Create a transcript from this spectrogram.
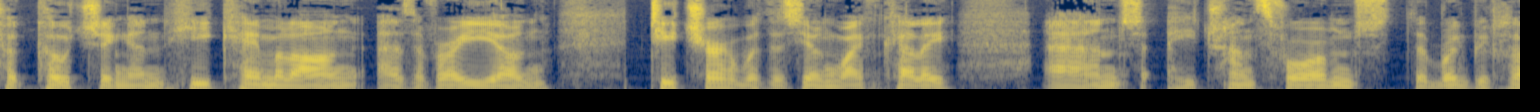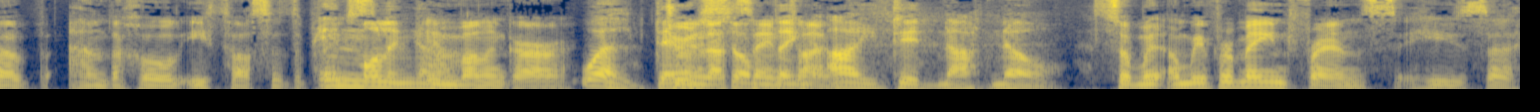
t- coaching. And he came along as a very young teacher with his young wife Kelly, and he transformed the rugby club and the whole ethos of the place in Mullingar. In Mullingar, well, there's something I did not know. So, we, and we've remained friends. He's a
